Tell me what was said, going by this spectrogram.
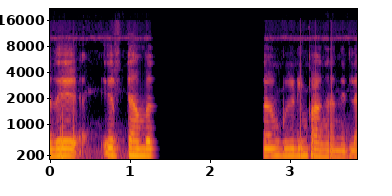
അത് ഇരുട്ടാകുമ്പോൾ വീടിയും പാങ്ങാന്നില്ല.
